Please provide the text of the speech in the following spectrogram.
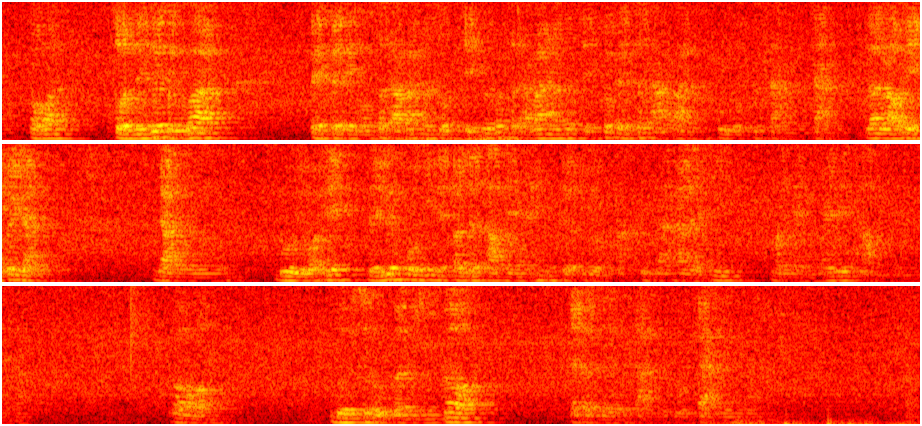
ครับเพราะว่าส่วนนึ่งก็ถือว่าเป็นประเด็นของสถาบันการศึกษาเพราะว่าสถาบันการศึกษาก็เป็นสถาบันอุดมศึกษาเหมือนกัน แล้วเราเองก็ยังยังดูอยู่ว่าเอ๊ะในเรื่องพวกนี้เนี่ยเราจะทำยังไงให้มันเกิดประโยชน์มากขึ้นได้อะไรที่มันยังไม่ได้ทำนะครับ ก็โดยสรุปวันนี้ก็จะดำเนินไปตามกระบวนการนี้นะครับ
